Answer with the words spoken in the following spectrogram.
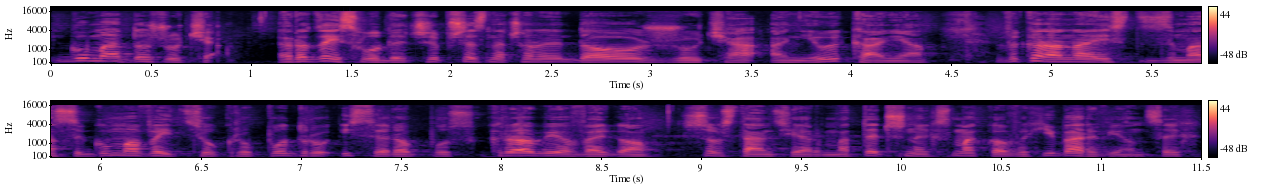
Guma do rzucia. Rodzaj słodyczy przeznaczony do rzucia, a nie łykania. Wykonana jest z masy gumowej, cukru, pudru i syropu skrobiowego, substancji aromatycznych, smakowych i barwiących.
